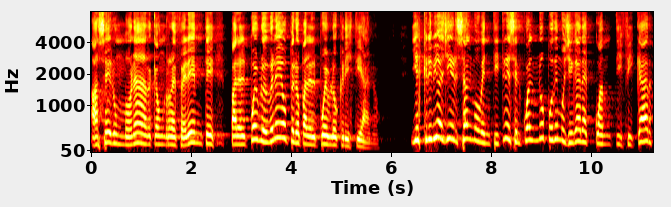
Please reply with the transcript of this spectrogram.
a ser un monarca, un referente para el pueblo hebreo, pero para el pueblo cristiano. Y escribió allí el Salmo 23, el cual no podemos llegar a cuantificar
